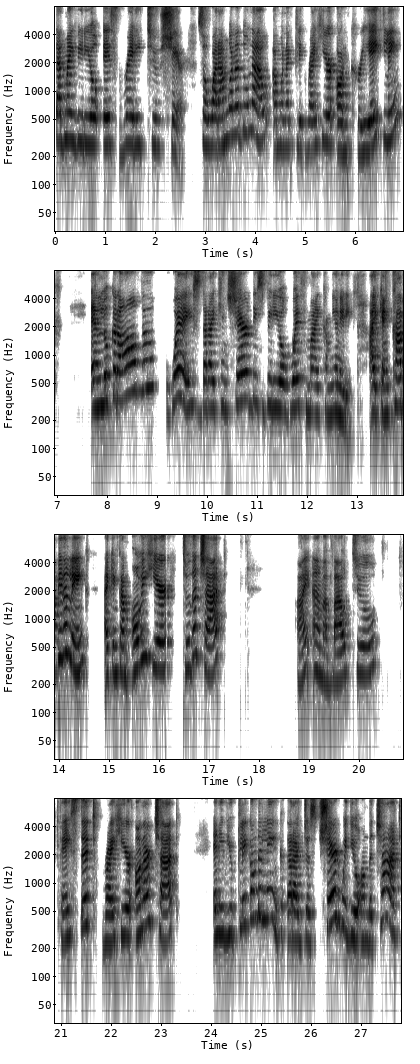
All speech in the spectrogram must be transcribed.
that my video is ready to share. So what I'm gonna do now, I'm gonna click right here on create link and look at all the ways that I can share this video with my community. I can copy the link. I can come over here to the chat. I am about to paste it right here on our chat. And if you click on the link that I just shared with you on the chat,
